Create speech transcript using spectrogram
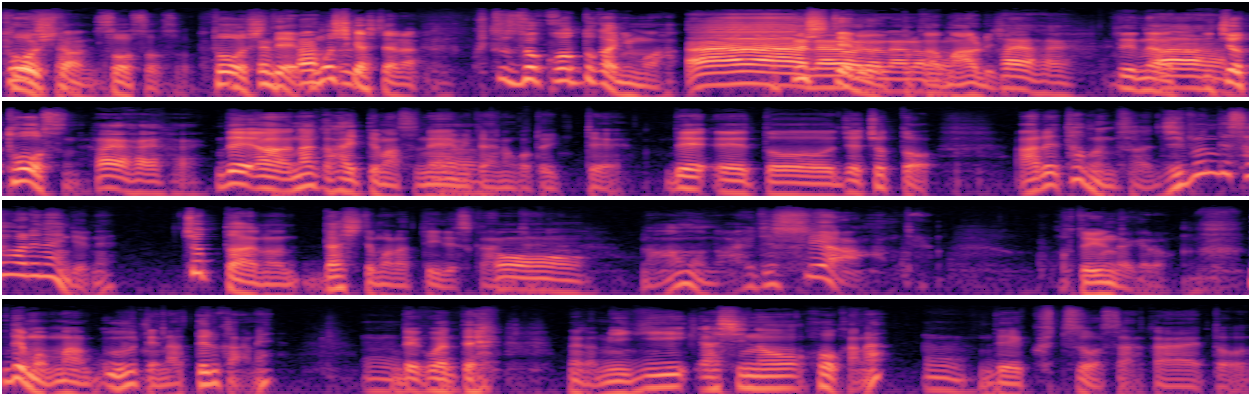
通した。んだ。そうそうそう。通して もしかしたら靴底とかにもゃんああ隠してるとかもあるじゃん。はいはいでなあー一応通すのはいはいはい。で「あなんか入ってますね」うん。みたいなこと言ってでえっ、とじゃあちょっとあれ多分さ自分で触れないんだよね。ちょっとあの出してもらっていいですか？みたいな。お「なんもないですやん」みたいなこと言うんだけど。でもまあうーってなってるからね、うん。でこうやってなんか右足の方かな？ーうん。で靴をさえっとこ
